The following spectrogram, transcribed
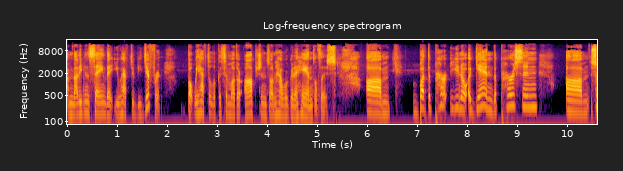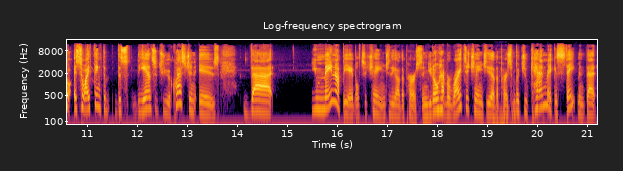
I'm not even saying that you have to be different, but we have to look at some other options on how we're going to handle this. Um, but the per, you know, again, the person, um, so, so I think the, this, the answer to your question is that you may not be able to change the other person. You don't have a right to change the other mm-hmm. person, but you can make a statement that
